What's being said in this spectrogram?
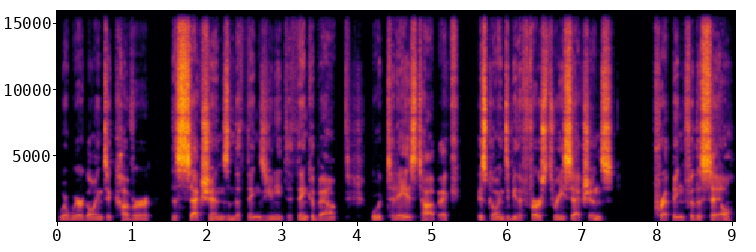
where we're going to cover the sections and the things you need to think about. Today's topic is going to be the first three sections prepping for the sale,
